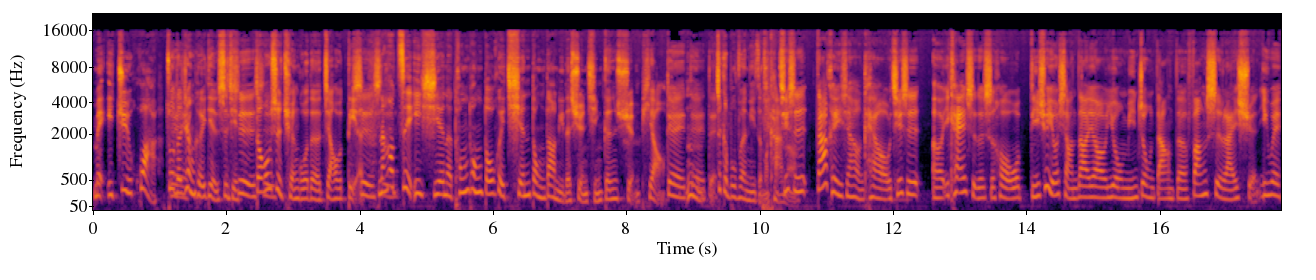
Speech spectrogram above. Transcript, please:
每一句话、做的任何一点事情，都是全国的焦点。是，然后这一些呢，通通都会牵动到你的选情跟选票。对对对，这个部分你怎么看？其实大家可以想想看哦，其实呃一开始的时候，我的确有想到要用民众党的方式来选，因为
